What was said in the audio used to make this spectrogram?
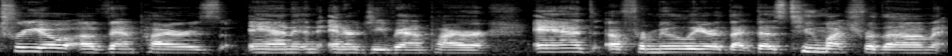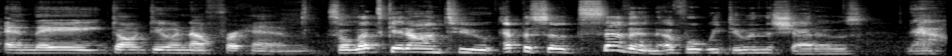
trio of vampires and an energy vampire and a familiar that does too much for them and they don't do enough for him. So let's get on to episode 7 of What We Do in the Shadows now.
